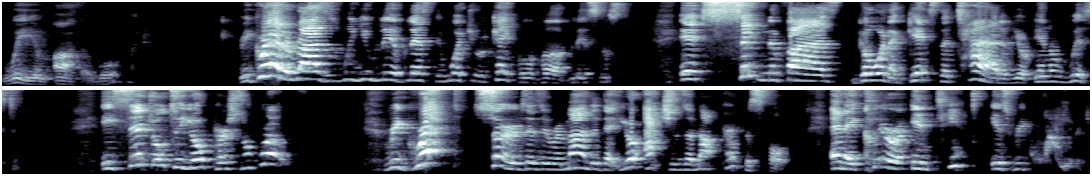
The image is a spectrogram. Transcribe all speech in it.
William Arthur Ward. Regret arises when you live less than what you are capable of, listeners. It signifies going against the tide of your inner wisdom, essential to your personal growth. Regret serves as a reminder that your actions are not purposeful and a clearer intent is required.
